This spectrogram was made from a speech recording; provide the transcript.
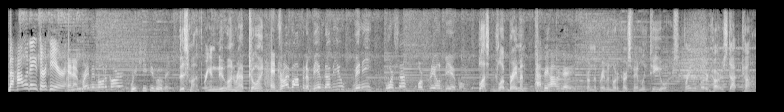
The holidays are here. And at Braman Motorcars, we keep you moving. This month, bring a new unwrapped toy. And drive off in a BMW, Mini, Porsche, or pre-owned vehicle. Plus, Club Braman. Happy holidays. From the Braman Motorcars family to yours. BramanMotorcars.com.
